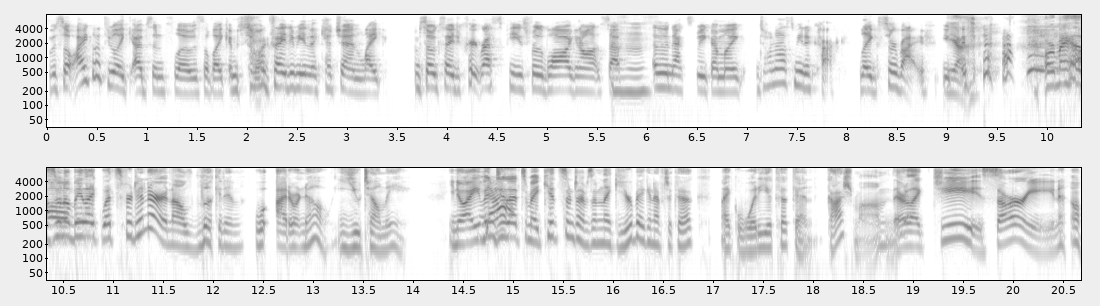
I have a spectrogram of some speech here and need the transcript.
But so I go through like ebbs and flows of like I'm so excited to be in the kitchen, like I'm so excited to create recipes for the blog and all that stuff. Mm-hmm. And the next week, I'm like, don't ask me to cook like survive. Yeah. or my husband um, will be like, "What's for dinner?" And I'll look at him. Well, I don't know. You tell me. You know, I even yeah. do that to my kids sometimes. I'm like, "You're big enough to cook. Like, what are you cooking?" Gosh, mom. They're like, "Geez, sorry." You know.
